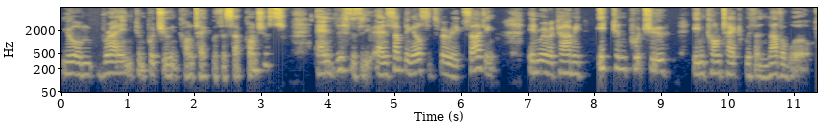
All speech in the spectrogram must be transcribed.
your brain can put you in contact with the subconscious. And this is the, and something else that's very exciting in Murakami, it can put you in contact with another world,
